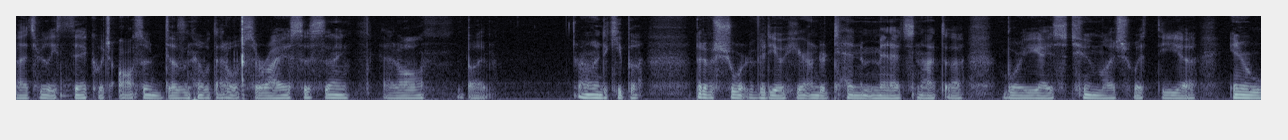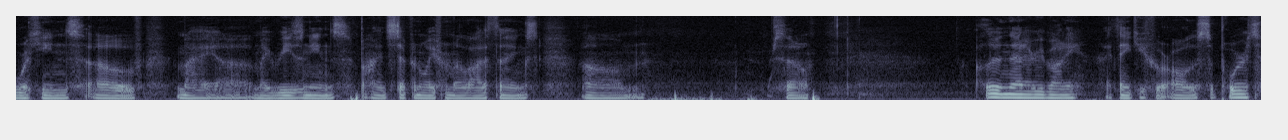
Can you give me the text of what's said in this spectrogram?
uh, it's really thick, which also doesn't help with that whole psoriasis thing at all. But I wanted to keep a bit of a short video here, under 10 minutes, not to bore you guys too much with the uh, inner workings of my uh, my reasonings behind stepping away from a lot of things. Um, so, other than that, everybody, I thank you for all the support,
